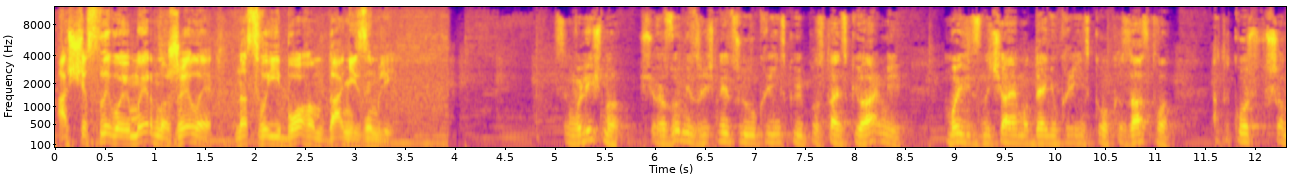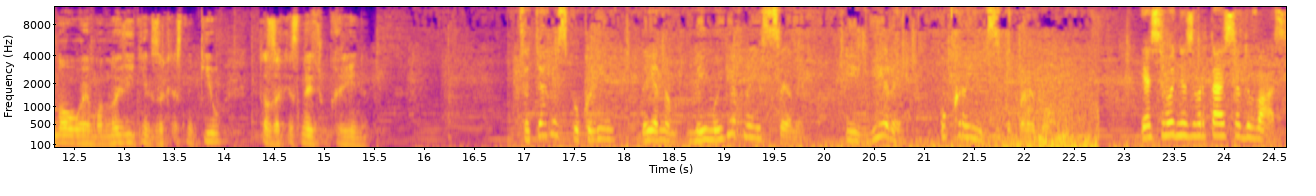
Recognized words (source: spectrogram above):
а щасливо і мирно жили на своїй Богом даній землі. Символічно, що разом із річницею Української повстанської армії ми відзначаємо День українського козацтва, а також вшановуємо новітніх захисників та захисниць України. Ця тяглість поколінь дає нам неймовірної сили і віри в українську перемогу. Я сьогодні звертаюся до вас,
